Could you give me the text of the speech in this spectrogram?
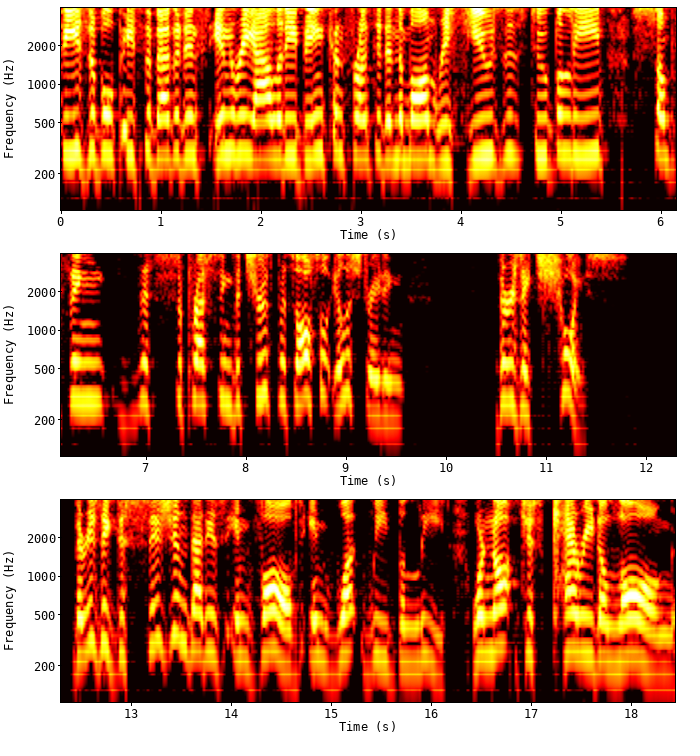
feasible piece of evidence in reality being confronted, and the mom refuses to believe something that's suppressing the truth, but it's also illustrating there is a choice. There is a decision that is involved in what we believe. We're not just carried along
